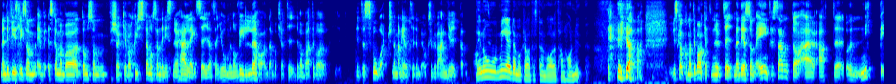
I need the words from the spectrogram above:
men det finns liksom, ska man vara, de som försöker vara schyssta mot sandinisterna i det här läget säger att jo, men de ville ha en demokrati. Det var bara att det var lite svårt när man hela tiden också blev angripen. Det är nog mer demokratiskt än valet han har nu. ja, vi ska komma tillbaka till nutid, men det som är intressant då är att 90 eh,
